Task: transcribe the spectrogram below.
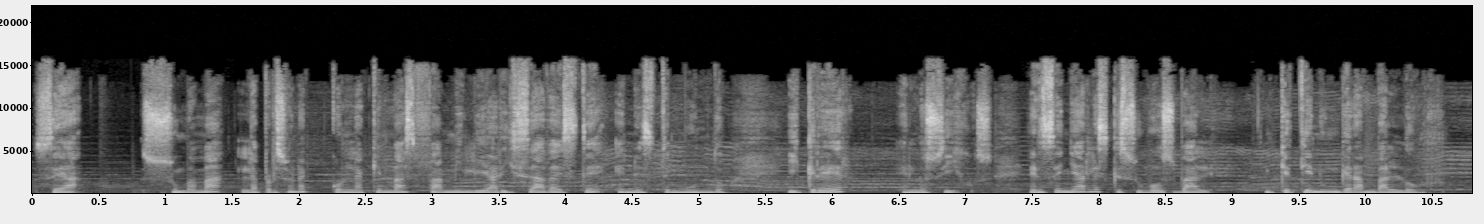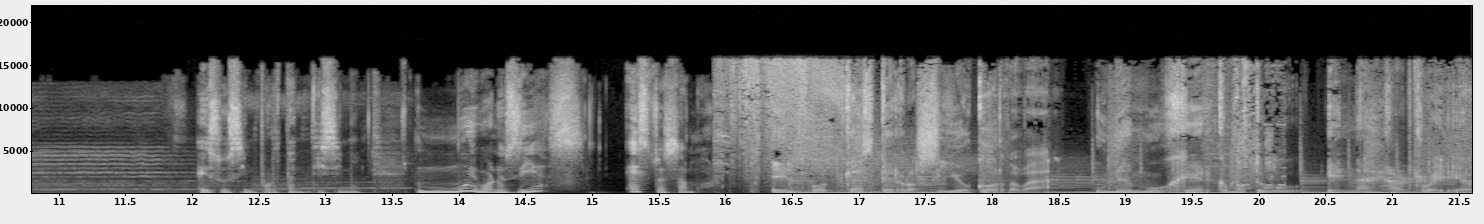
sea su mamá la persona con la que más familiarizada esté en este mundo y creer en los hijos, enseñarles que su voz vale y que tiene un gran valor. Eso es importantísimo. Muy buenos días. Esto es amor. El podcast de Rocío Córdoba. Una mujer como tú en iHeartRadio.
